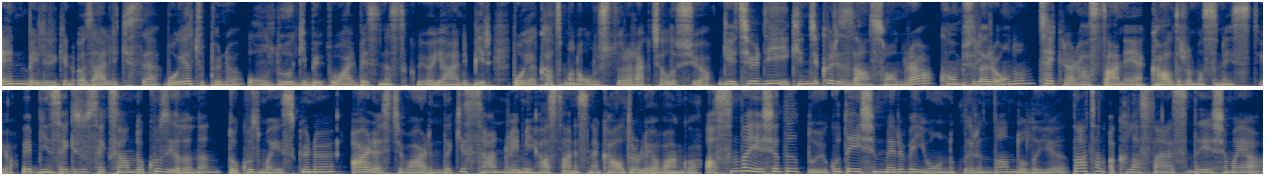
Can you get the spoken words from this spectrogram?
en belirgin özellik ise boya tüpü çöpünü olduğu gibi tuval bezine sıkıyor. Yani bir boya katmanı oluşturarak çalışıyor. Geçirdiği ikinci krizden sonra komşuları onun tekrar hastaneye kaldırılmasını istiyor. Ve 1889 yılının 9 Mayıs günü Arles civarındaki Saint Remy hastanesine kaldırılıyor Van Gogh. Aslında yaşadığı duygu değişimleri ve yoğunluklarından dolayı zaten akıl hastanesinde yaşamaya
